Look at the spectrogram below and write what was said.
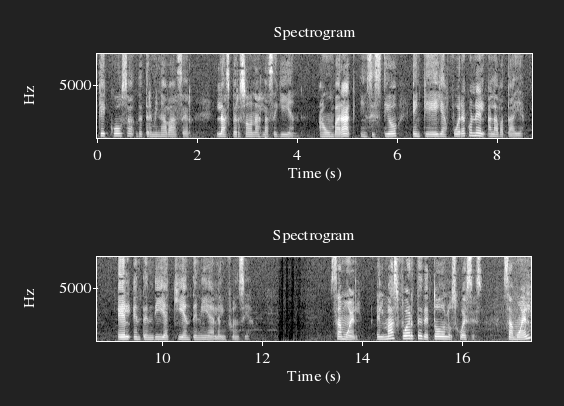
qué cosa determinaba hacer. Las personas la seguían. Aún Barak insistió en que ella fuera con él a la batalla. Él entendía quién tenía la influencia. Samuel, el más fuerte de todos los jueces. Samuel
